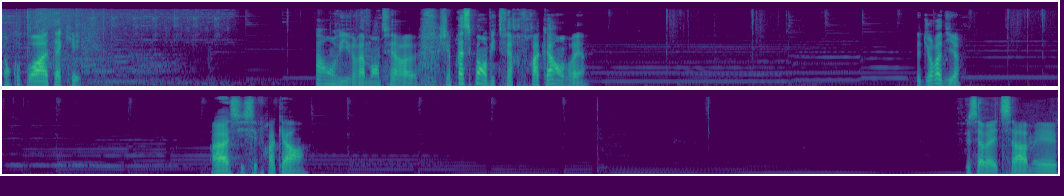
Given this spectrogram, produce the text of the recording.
Donc on pourra attaquer pas envie vraiment de faire... Euh, j'ai presque pas envie de faire fracas en vrai. Hein. C'est dur à dire. Ah si c'est fracas. Hein. Ça va être ça, mais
